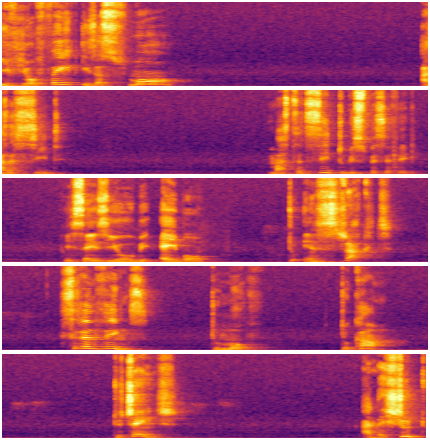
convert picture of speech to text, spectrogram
if your faith is as small as a seed, mustard seed to be specific, he says you will be able to instruct certain things to move, to come, to change. And they should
